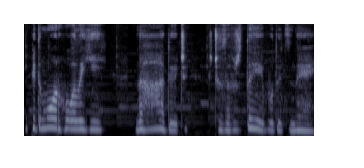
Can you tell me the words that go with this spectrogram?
і підморгували їй, нагадуючи, що завжди будуть з нею.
